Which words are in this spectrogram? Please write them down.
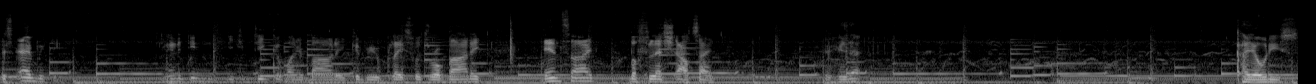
it's everything anything you can think of on your body could be replaced with robotic inside but flesh outside. You hear that? Coyotes.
